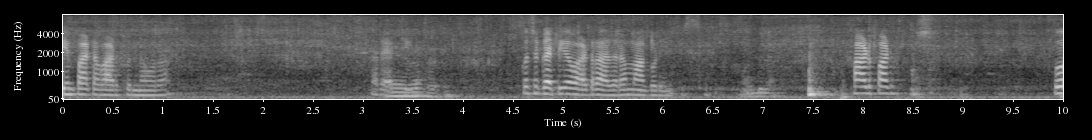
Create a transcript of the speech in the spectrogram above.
ఏం పాట పాడుతున్నావురా? సరే గట్టిగా కొంచెం గట్టిగా పాడరాదరా మాకు కూడా వినిపిస్తుంది. పాడు పాడు. ఓ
